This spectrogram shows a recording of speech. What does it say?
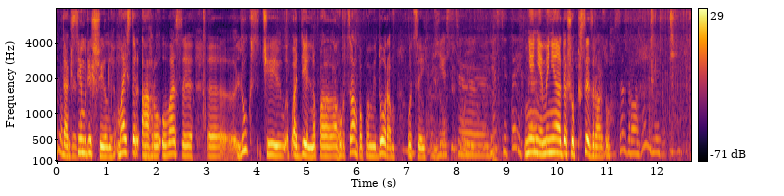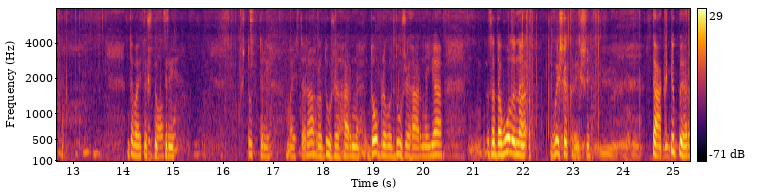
Так, буде з рішили. Майстер Агро, у вас е, е, люкс чи віддільно по огурцям, по помідорам? Оцей. Є, е, є і те, і те. Ні, ні, мені треба, щоб все зразу. Все зразу є. Давайте штук три. Штук три. Майстер Агро. Дуже гарне. Добриво, дуже гарне. Я задоволена вище криші. Так, тепер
